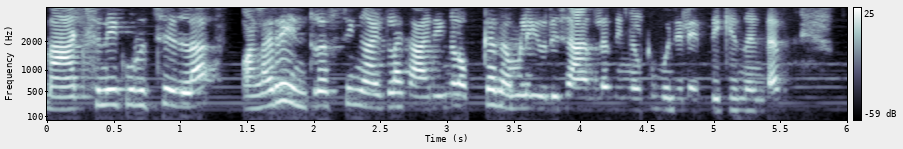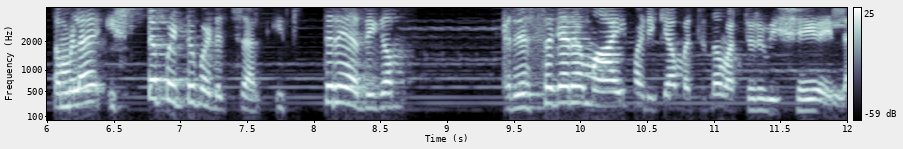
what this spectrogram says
മാത്സിനെ കുറിച്ചുള്ള വളരെ ഇൻട്രസ്റ്റിംഗ് ആയിട്ടുള്ള കാര്യങ്ങളൊക്കെ നമ്മൾ ഈ ഒരു ചാനൽ നിങ്ങൾക്ക് മുന്നിൽ എത്തിക്കുന്നുണ്ട്. നമ്മൾ ഇഷ്ടപ്പെട്ട് പഠിച്ചാൽ ഇത്രയധികം രസകരമായി പഠിക്കാൻ പറ്റുന്ന മറ്റൊരു വിഷയമില്ല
